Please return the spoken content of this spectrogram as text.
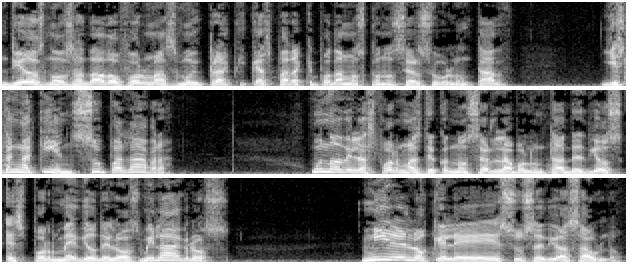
Dios nos ha dado formas muy prácticas para que podamos conocer su voluntad y están aquí en su palabra. Una de las formas de conocer la voluntad de Dios es por medio de los milagros. Mire lo que le sucedió a Saulo.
